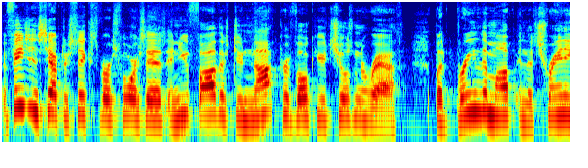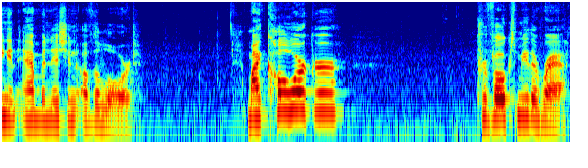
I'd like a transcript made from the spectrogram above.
Ephesians chapter 6 verse 4 says, "And you fathers do not provoke your children to wrath, but bring them up in the training and admonition of the Lord." My coworker provokes me to wrath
